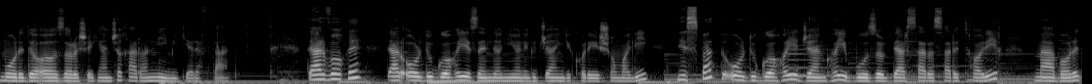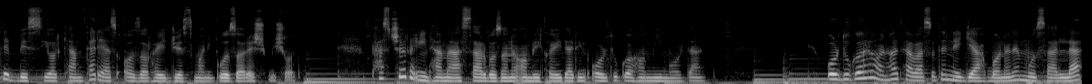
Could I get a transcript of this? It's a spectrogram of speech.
مورد آزار و شکنجه قرار نمی گرفتند. در واقع در اردوگاه های زندانیان جنگ کره شمالی نسبت به اردوگاه های جنگ های بزرگ در سراسر تاریخ موارد بسیار کمتری از آزارهای جسمانی گزارش می شد. پس چرا این همه از سربازان آمریکایی در این اردوگاه ها می مردند؟ اردوگاه آنها توسط نگهبانان مسلح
